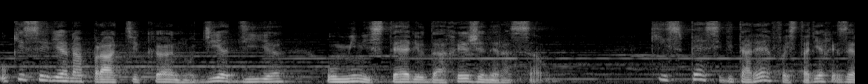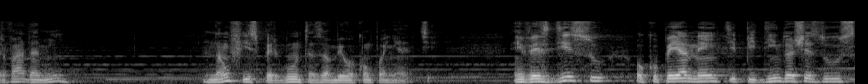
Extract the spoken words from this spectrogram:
O que seria na prática, no dia a dia, o ministério da regeneração? Que espécie de tarefa estaria reservada a mim? Não fiz perguntas ao meu acompanhante. Em vez disso, ocupei a mente pedindo a Jesus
